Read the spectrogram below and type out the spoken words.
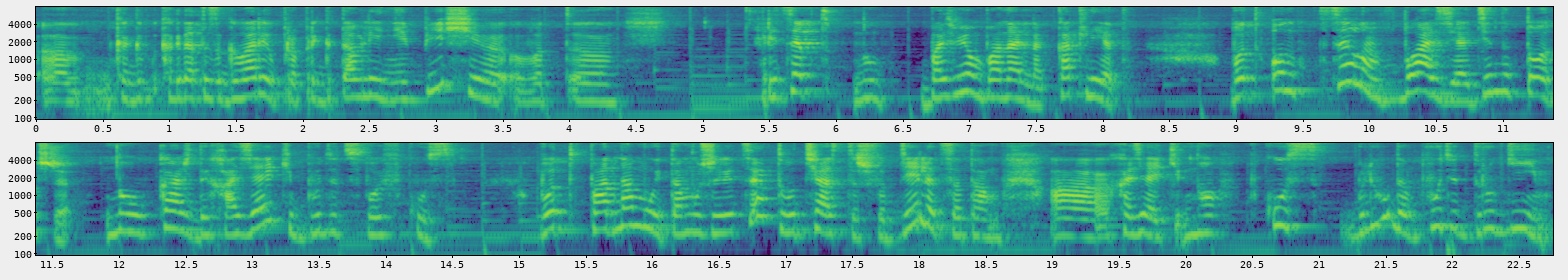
э, как, когда ты заговорил про приготовление пищи, вот э, рецепт, ну возьмем банально котлет, вот он в целом в базе один и тот же, но у каждой хозяйки будет свой вкус. Вот по одному и тому же рецепту, вот часто ж вот делятся там э, хозяйки, но вкус блюда будет другим.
